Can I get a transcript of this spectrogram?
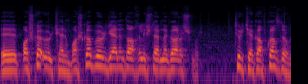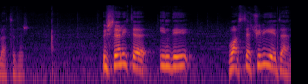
e, başqa ölkənin, başqa bölgənin daxili işlərinə qarışmır. Türkiyə Qafqaz dövlətidir. Üstəlik də indi vasitəçilik edən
